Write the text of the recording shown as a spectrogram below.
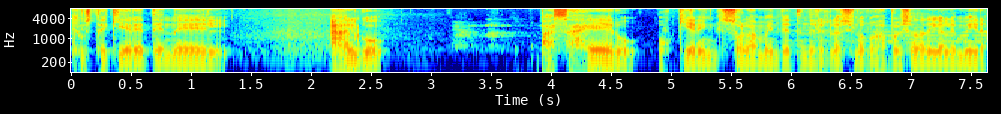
que usted quiere tener algo pasajero o quieren solamente tener relación con esa persona, dígale, mira,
